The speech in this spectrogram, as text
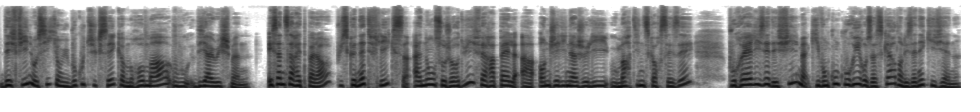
Des films aussi qui ont eu beaucoup de succès comme Roma ou The Irishman. Et ça ne s'arrête pas là, puisque Netflix annonce aujourd'hui faire appel à Angelina Jolie ou Martin Scorsese pour réaliser des films qui vont concourir aux Oscars dans les années qui viennent.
